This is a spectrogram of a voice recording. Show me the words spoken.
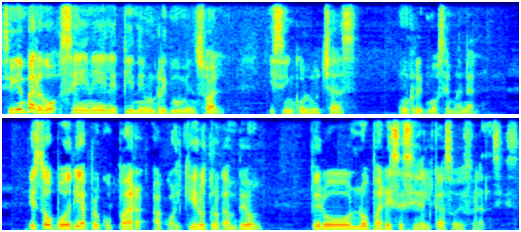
Sin embargo, CNL tiene un ritmo mensual y cinco luchas, un ritmo semanal. Esto podría preocupar a cualquier otro campeón, pero no parece ser el caso de Francis.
